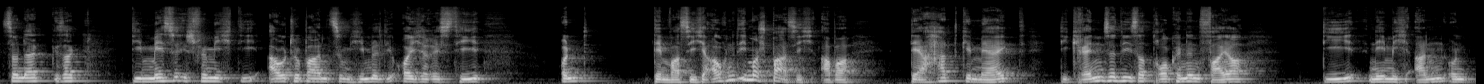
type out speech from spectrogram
sondern er hat gesagt, die Messe ist für mich die Autobahn zum Himmel, die Eucharistie. Und dem war sicher auch nicht immer spaßig, aber der hat gemerkt, die Grenze dieser trockenen Feier, die nehme ich an und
